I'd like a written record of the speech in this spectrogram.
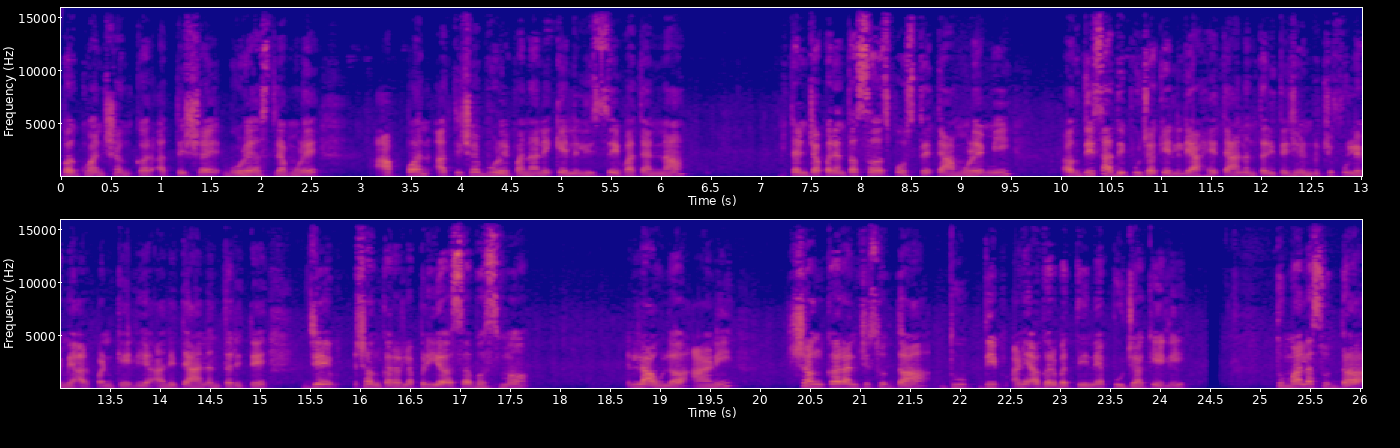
भगवान शंकर अतिशय भोळे असल्यामुळे आपण अतिशय भोळेपणाने केलेली सेवा त्यांना त्यांच्यापर्यंत सहज पोचते त्यामुळे मी अगदी साधी पूजा केलेली आहे. त्यानंतर इथे झेंडूची फुले मी अर्पण केली आणि त्यानंतर इथे जे शंकराला प्रिय असं भस्म लावलं आणि शंकरांची सुद्धा धूपदीप आणि अगरबत्तीने पूजा केली. तुम्हाला सुद्धा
